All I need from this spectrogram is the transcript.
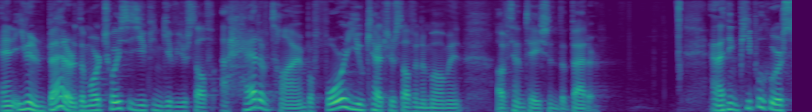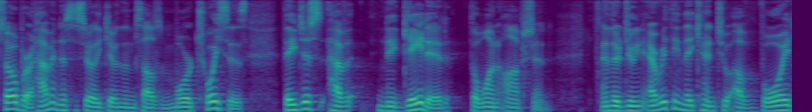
And even better, the more choices you can give yourself ahead of time before you catch yourself in a moment of temptation, the better. And I think people who are sober haven't necessarily given themselves more choices. They just have negated the one option. And they're doing everything they can to avoid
